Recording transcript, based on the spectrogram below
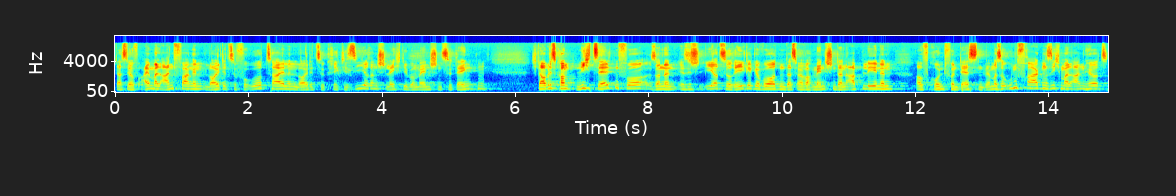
dass wir auf einmal anfangen, Leute zu verurteilen, Leute zu kritisieren, schlecht über Menschen zu denken. Ich glaube, das kommt nicht selten vor, sondern es ist eher zur Regel geworden, dass wir einfach Menschen dann ablehnen aufgrund von dessen. Wenn man so Umfragen sich mal anhört,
